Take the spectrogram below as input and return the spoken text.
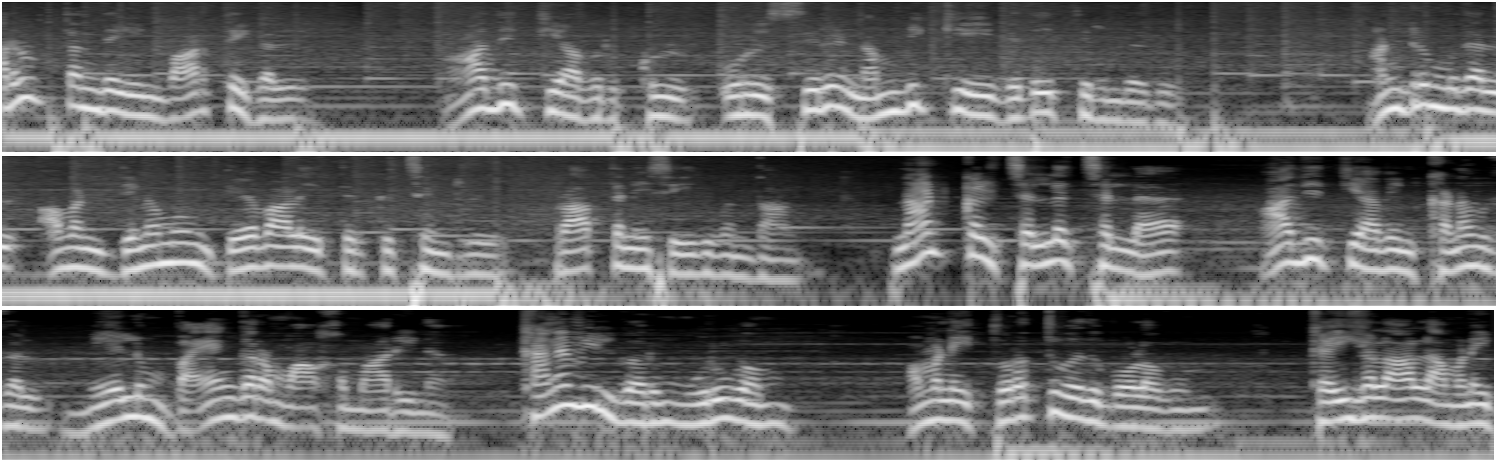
அருட்தந்தையின் வார்த்தைகள் ஆதித்யாவிற்குள் ஒரு சிறு நம்பிக்கையை விதைத்திருந்தது. அன்று முதல் அவன் தினமும் தேவாலயத்திற்கு சென்று பிரார்த்தனை செய்து வந்தான். நாட்கள் செல்ல செல்ல ஆதித்யாவின் கனவுகள் மேலும் பயங்கரமாக மாறின. கனவில் வரும் உருவம் அவனை துரத்துவது போலவும் கைகளால் அவனை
